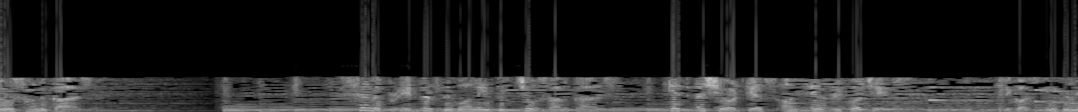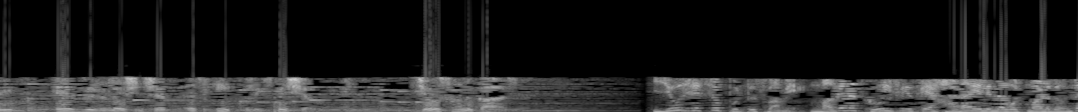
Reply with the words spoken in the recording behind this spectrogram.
Jos Alukkas. Celebrate this Diwali with Jos Alukkas. Get assured gifts on every purchase. Because we believe every relationship is equally special. Jos Alukkas. ಇವ್ರ ಹೆಸರು ಪುಟ್ಟುಸ್ವಾಮಿ. ಮಗನ ಸ್ಕೂಲ್ ಫೀಸ್ಗೆ ಹಣ ಎಲ್ಲಿಂದ ವೋಟ್ ಮಾಡೋದು ಅಂತ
